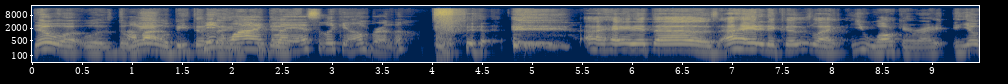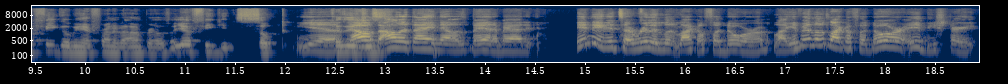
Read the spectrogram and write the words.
There was, was the How wind would beat them Big wine glass looking umbrella. I hated those. I hated it because it's like you walking right, and your feet gonna be in front of the umbrella, so your feet get soaked. Yeah, that was the only thing that was bad about it. It needed to really look like a fedora. Like if it looked like a fedora, it'd be straight.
